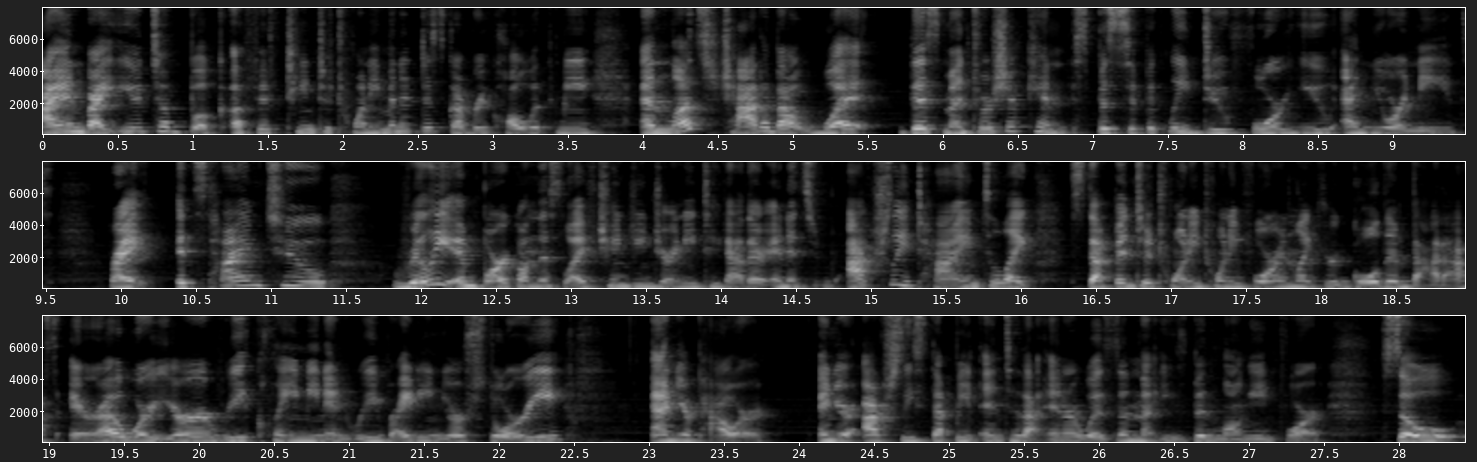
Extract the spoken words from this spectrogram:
I invite you to book a 15 to 20 minute discovery call with me and let's chat about what this mentorship can specifically do for you and your needs, right? It's time to really embark on this life-changing journey together and it's actually time to like step into 2024 in like your golden badass era where you're reclaiming and rewriting your story and your power and you're actually stepping into that inner wisdom that you've been longing for. So,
